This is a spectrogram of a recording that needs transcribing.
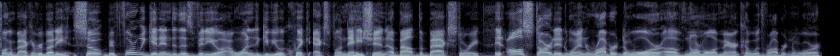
Welcome back, everybody. So, before we get into this video, I wanted to give you a quick explanation about the backstory. It all started when Robert Noerr of Normal America with Robert Noerr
